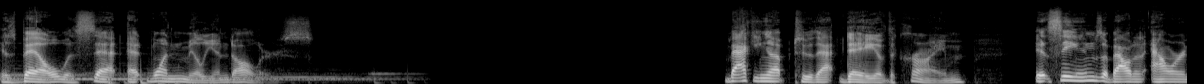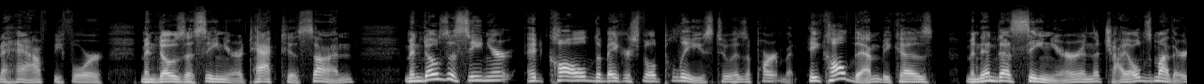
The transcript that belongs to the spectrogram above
His bail was set at $1 million. Backing up to that day of the crime, it seems about an hour and a half before Mendoza Sr. attacked his son, Mendoza Sr. had called the Bakersfield police to his apartment. He called them because Menendez Sr. and the child's mother,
